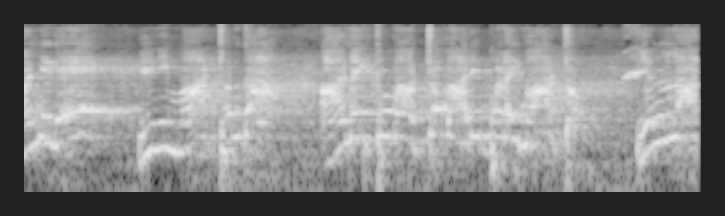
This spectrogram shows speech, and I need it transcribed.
மண்ணிலே இனி மாற்றம் தான். அனைத்து மாற்றம் அடிப்படை மாற்றம். எல்லாமே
